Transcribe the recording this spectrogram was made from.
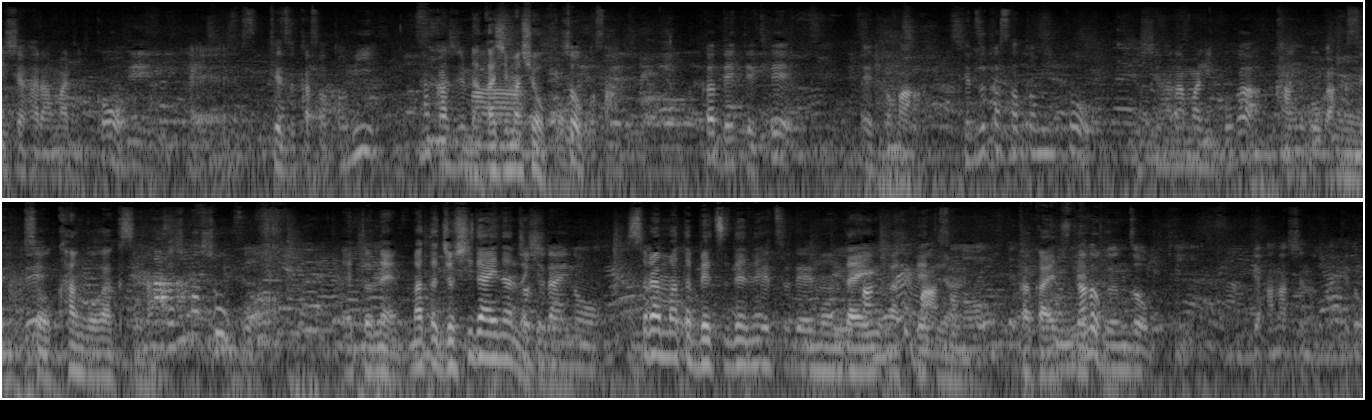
石原真理子、えー手塚さとみ中島中島翔子。さんが出てて、えっとまあ、手塚さとみと石原真理子が看護学生で、うんそう看護学生。中島翔子は？えっとねまた女子大なんだ女けど子大のそれはまた別でね別で問題があってまあ、その抱えてて。みんなの群像劇って話なんだけど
